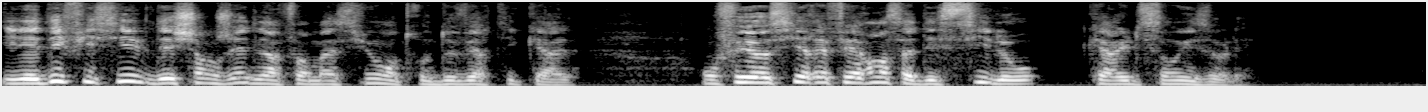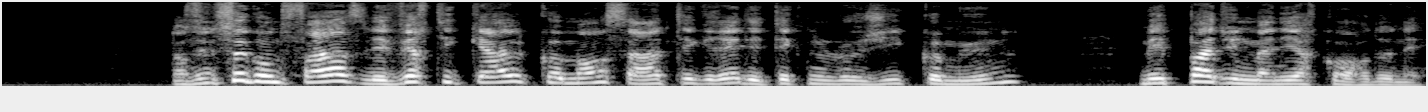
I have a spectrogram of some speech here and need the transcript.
Il est difficile d'échanger de l'information entre deux verticales. On fait aussi référence à des silos car ils sont isolés. Dans une seconde phase, les verticales commencent à intégrer des technologies communes, mais pas d'une manière coordonnée.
